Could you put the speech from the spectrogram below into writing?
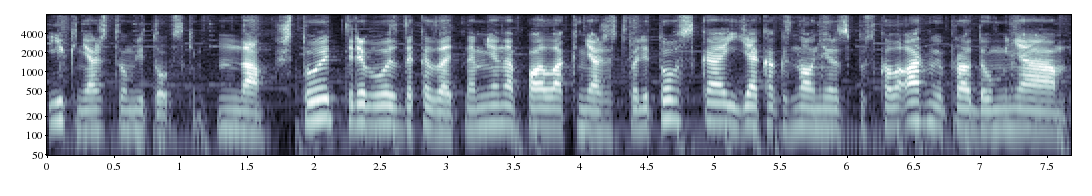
и княжеством Литовским. Да, что это требовалось доказать? На меня напало княжество Литовское, я, как знал, не распускал армию, правда, у меня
